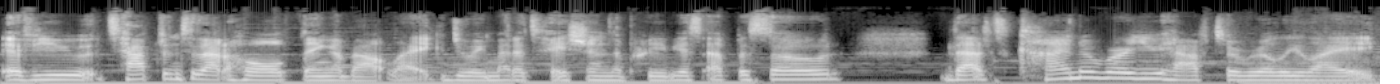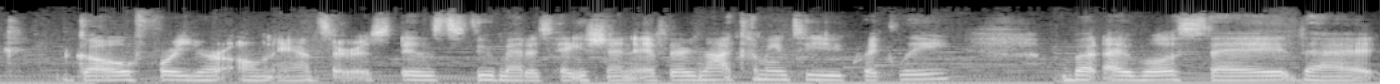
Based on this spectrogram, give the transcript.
if you tapped into that whole thing about like doing meditation in the previous episode, that's kind of where you have to really like go for your own answers is through meditation if they're not coming to you quickly. But i will say that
